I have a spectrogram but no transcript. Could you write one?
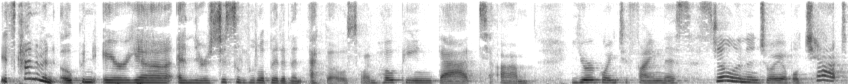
it's kind of an open area, and there's just a little bit of an echo. So I'm hoping that um, you're going to find this still an enjoyable chat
